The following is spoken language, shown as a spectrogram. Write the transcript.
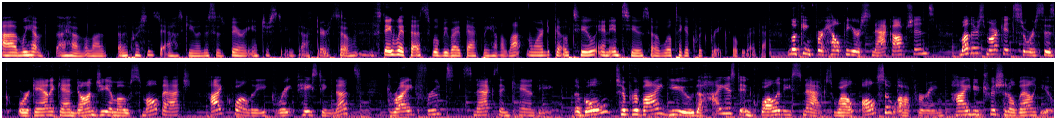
Um, we have I have a lot of other questions to ask you, and this is very interesting, Doctor. So stay with us. We'll be right back. We have a lot more to go to and into, so we'll take a quick break. We'll be right back. Looking for healthier snack options? Mother's Market sources organic and non-GMO small batch, high quality, great tasting nuts, dried fruits, snacks, and candy. The goal? To provide you the highest in quality snacks while also offering high nutritional value.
